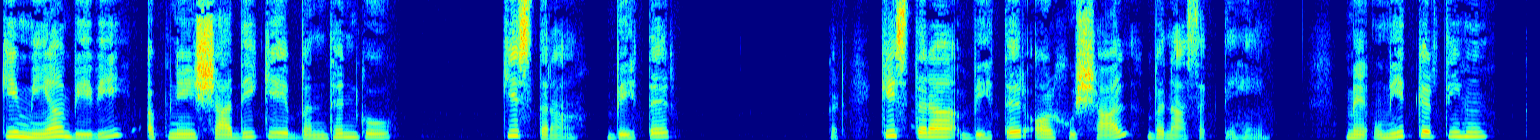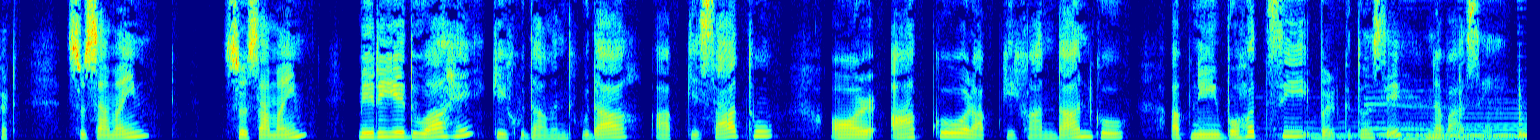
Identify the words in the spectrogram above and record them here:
کہ میاں بیوی اپنے شادی کے بندھن کو کس طرح بہتر کس طرح بہتر اور خوشحال بنا سکتے ہیں۔ میں امید کرتی ہوں سسامین سسامین میری یہ دعا ہے کہ خدا مند خدا آپ کے ساتھ ہوں اور آپ کو اور آپ کے خاندان کو اپنی بہت سی برکتوں سے نوازیں۔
